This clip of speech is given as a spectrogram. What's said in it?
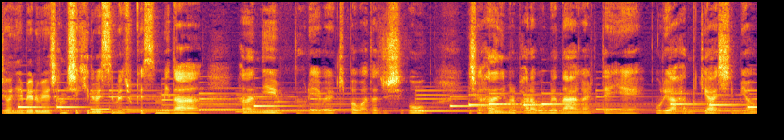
시간 예배를 위해 잠시 기도했으면 좋겠습니다. 하나님, 우리 예배를 기뻐 받아주시고, 이 시간 하나님을 바라보며 나아갈 때에 우리와 함께 하시며,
